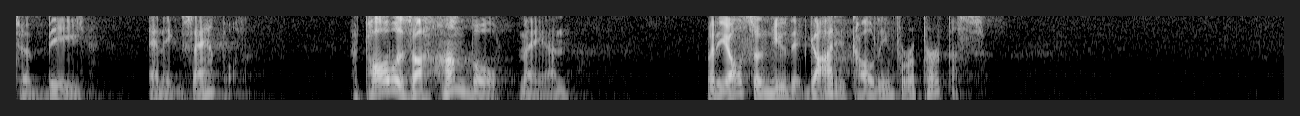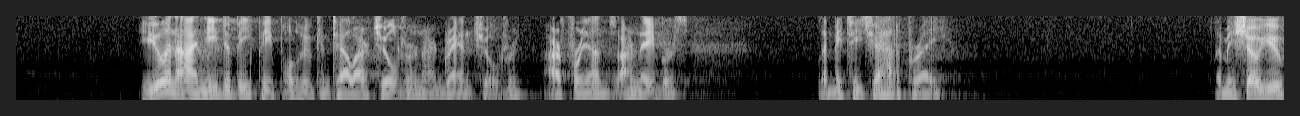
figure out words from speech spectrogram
to be an example? Paul was a humble man, but he also knew that God had called him for a purpose. You and I need to be people who can tell our children, our grandchildren, our friends, our neighbors, let me teach you how to pray. Let me show you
